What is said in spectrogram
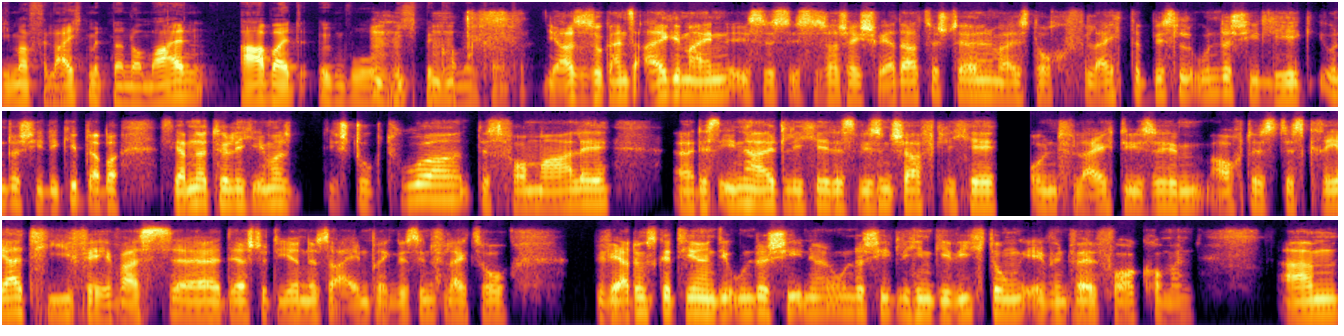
die man vielleicht mit einer normalen Arbeit irgendwo mhm, nicht mhm. bekommen könnte. Ja, also so ganz allgemein ist es, ist es wahrscheinlich schwer darzustellen, weil es doch vielleicht ein bisschen unterschiedliche Unterschiede gibt. Aber Sie haben natürlich immer die Struktur, das Formale, äh, das Inhaltliche, das Wissenschaftliche und vielleicht diese, auch das, das Kreative, was äh, der Studierende so einbringt. Das sind vielleicht so Bewertungskriterien, die unterschied in unterschiedlichen Gewichtungen eventuell vorkommen. Ähm,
